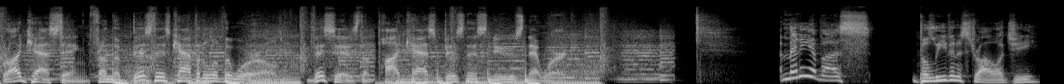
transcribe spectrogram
Broadcasting from the business capital of the world, this is the Podcast Business News Network. Many of us believe in astrology,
